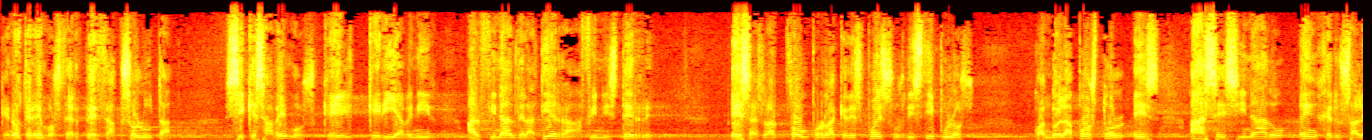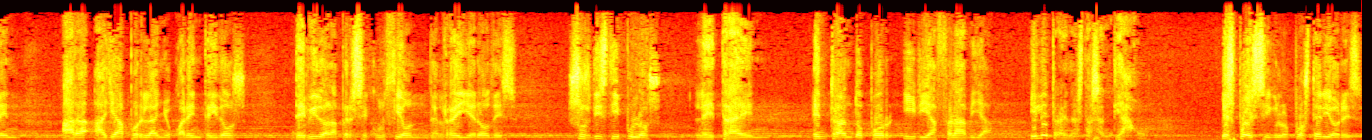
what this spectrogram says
que no tenemos certeza absoluta, sí que sabemos que él quería venir al final de la tierra, a Finisterre. Esa es la razón por la que después sus discípulos cuando el apóstol es asesinado en Jerusalén allá por el año 42 debido a la persecución del rey Herodes, sus discípulos le traen entrando por Iria Flavia y le traen hasta Santiago. Después, siglos posteriores,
